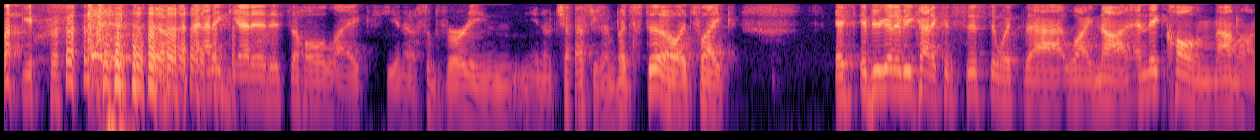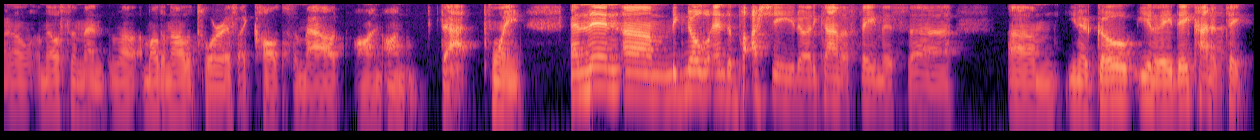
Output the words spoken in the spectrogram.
you know, and I get it. It's the whole like you know subverting you know Chesterton, but still, it's like if if you're going to be kind of consistent with that, why not? And they call him out on it. Nelson and Maldonado Torres like calls him out on on that point. And then um, Mignolo and Dabashi, you know, kind of a famous, uh, um, you know, go, you know, they they kind of take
